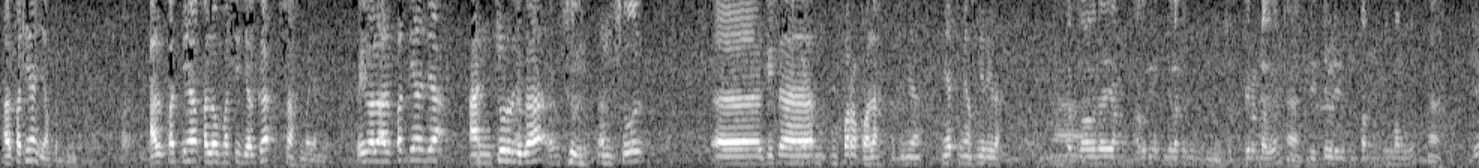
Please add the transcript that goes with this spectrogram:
Al-Fatihah yang penting. Al-Fatihah kalau masih jaga sah sembahyangnya. Tapi kalau Al-Fatihah dia hancur juga ansul Hansul uh, kita mufaraqah lah maksudnya niat sembahyang sendirilah. Kan Ha. kalau ada yang aku tengok penjelasan Hmm. Firanda kan Ah. detail di, tentang imam tu Ha. dia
